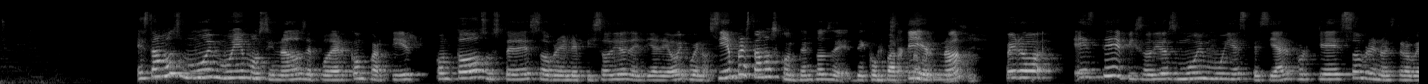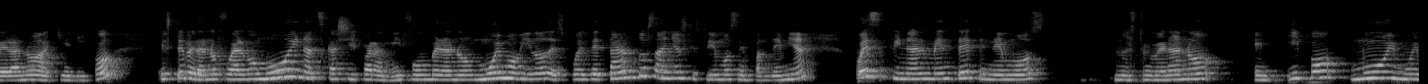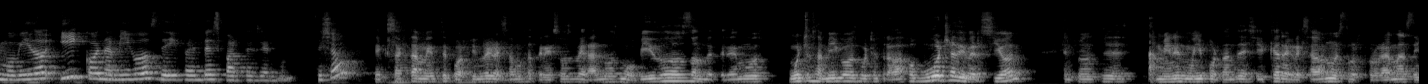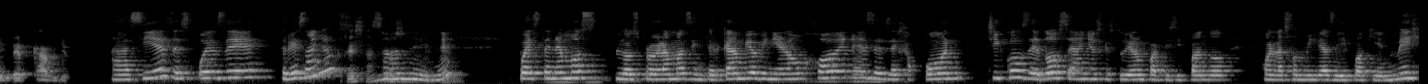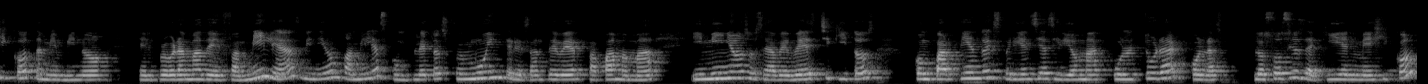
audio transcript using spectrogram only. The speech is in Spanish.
Estamos muy, muy emocionados de poder compartir con todos ustedes sobre el episodio del día de hoy. Bueno, siempre estamos contentos de, de compartir, ¿no? Sí. Pero este episodio es muy, muy especial porque es sobre nuestro verano aquí en Ipo. Este verano fue algo muy Natsukashi para mí, fue un verano muy movido después de tantos años que estuvimos en pandemia, pues finalmente tenemos nuestro verano en Ipo muy, muy movido y con amigos de diferentes partes del mundo. ¿De show? Exactamente, por fin regresamos a tener esos veranos movidos donde tenemos muchos amigos, mucho trabajo, mucha diversión. Entonces, también es muy importante decir que regresaron nuestros programas de intercambio. Así es, después de tres años. Tres años. Sanen, ¿eh? Pues tenemos los programas de intercambio, vinieron jóvenes desde Japón, chicos de 12 años que estuvieron participando con las familias de Ipo aquí en México, también vino el programa de familias, vinieron familias completas, fue muy interesante ver papá, mamá y niños, o sea, bebés chiquitos, compartiendo experiencias, idioma, cultura con los socios de aquí en México.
